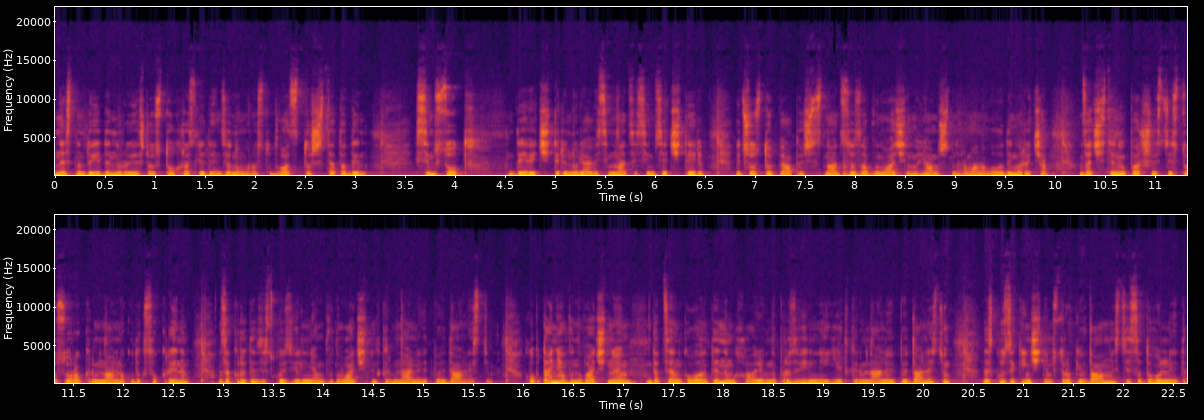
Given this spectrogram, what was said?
внесено до єдиного реєстру того розслідувань за номером 120 161 700 9401874 від 6.5.16 за обвинуваченням Глямшина Романа Володимировича за частиною 1 статті 140 Кримінального кодексу України закрити в зв'язку з звільненням обвинувачення кримінальної відповідальності. Клопотання обвинуваченої Даценко Валентини Михайлівни про звільнення її від кримінальної відповідальності в зв'язку з закінченням строків давності задовольнити.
